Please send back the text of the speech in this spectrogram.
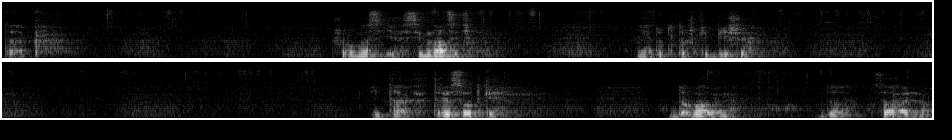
Так. Що у нас є? 17. Ні, тут трошки більше. І так, 3 сотки додаємо до загального.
